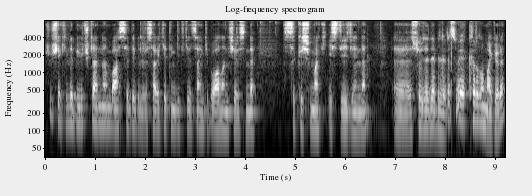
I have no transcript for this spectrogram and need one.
Şu şekilde bir üçgenden bahsedebiliriz. Hareketin gitgide sanki bu alan içerisinde sıkışmak isteyeceğinden e, söz edebiliriz ve kırılıma göre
